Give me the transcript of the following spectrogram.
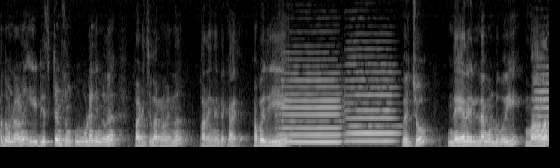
അതുകൊണ്ടാണ് ഈ ഡിസ്റ്റൻസും കൂടെ നിങ്ങൾ പഠിച്ചു വരണമെന്ന് പറയുന്നതിന്റെ കാര്യം. അപ്പോൾ രീ വെച്ചു നേരെ എല്ലാം കൊണ്ടുപോയി മാ.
